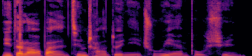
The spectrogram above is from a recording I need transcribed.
你的老板经常对你出言不逊。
